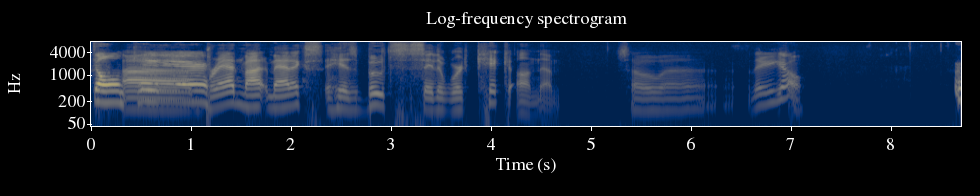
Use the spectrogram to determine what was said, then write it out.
Don't uh, care. Brad Ma- Maddox, his boots say the word kick on them. So uh, there you go. I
